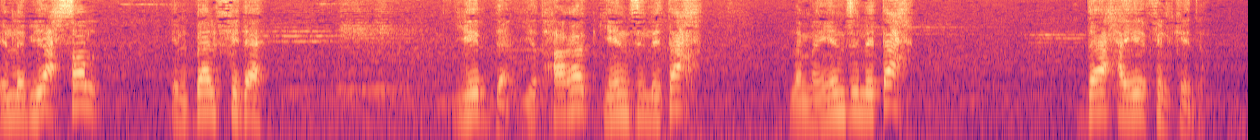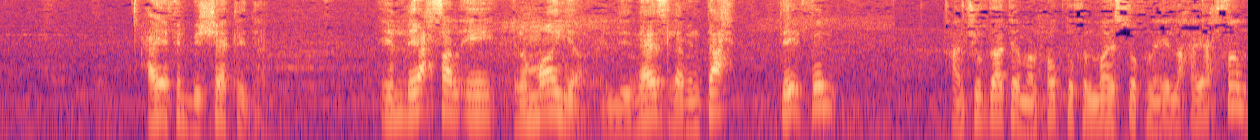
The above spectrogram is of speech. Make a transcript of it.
اللي بيحصل البلف ده يبدأ يتحرك ينزل لتحت. لما ينزل لتحت ده هيقفل كده. هيقفل بالشكل ده. اللي يحصل إيه؟ المية اللي نازلة من تحت تقفل. هنشوف دلوقتي لما نحطه في المية السخنة إيه اللي هيحصل.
